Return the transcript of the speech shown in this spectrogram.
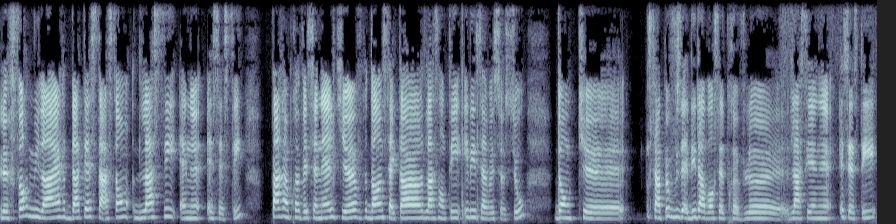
le formulaire d'attestation de la CNESST par un professionnel qui œuvre dans le secteur de la santé et des services sociaux. Donc, ça peut vous aider d'avoir cette preuve-là euh, de la CNSST.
